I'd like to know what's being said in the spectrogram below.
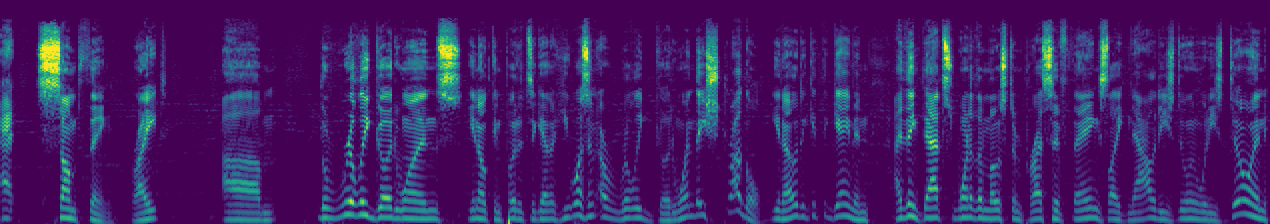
at something, right? Um the really good ones, you know, can put it together. He wasn't a really good one. They struggle, you know, to get the game. And I think that's one of the most impressive things. Like now that he's doing what he's doing,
